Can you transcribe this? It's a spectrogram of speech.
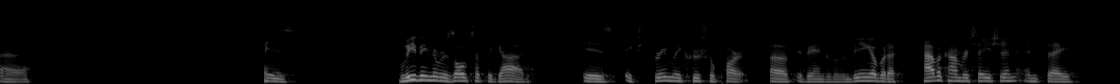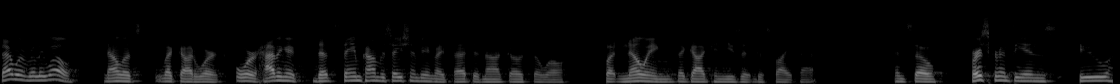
uh, is leaving the results up to God is extremely crucial part of evangelism. Being able to have a conversation and say, that went really well. Now let's let God work. Or having a, that same conversation being like, that did not go so well, but knowing that God can use it despite that. And so 1 Corinthians 2,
